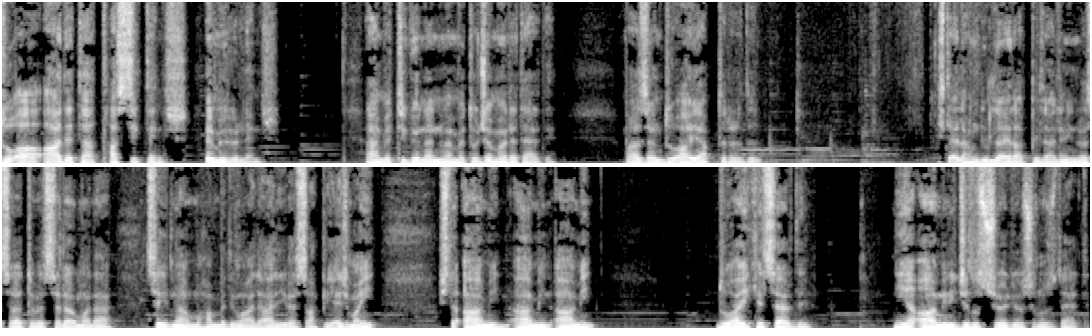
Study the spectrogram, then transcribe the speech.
dua adeta tasdiklenir ve mühürlenir. Rahmetli Gönenli Mehmet Hocam öyle derdi. Bazen dua yaptırırdı. İşte elhamdülillahi rabbil alemin ve salatu ve selamu ala seyyidina Muhammedin ve ala alihi ve sahbihi ecmain. İşte amin, amin, amin. Duayı keserdi. Niye amini cılız söylüyorsunuz derdi.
